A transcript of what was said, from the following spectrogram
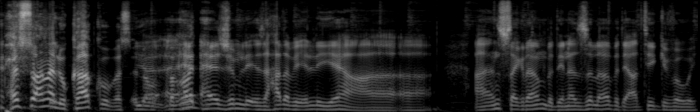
بحسه أنا لوكاكو بس إنه بغض هاي الجمله إذا حدا بيقول لي إياها على على إنستغرام بدي أنزلها بدي أعطيه giveaway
